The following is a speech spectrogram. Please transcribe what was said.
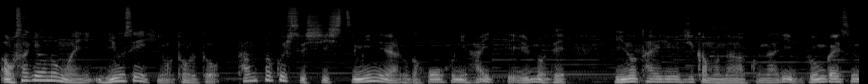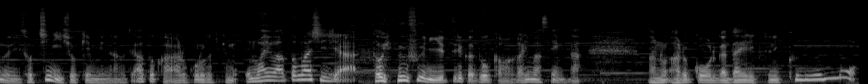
お酒を飲む前に乳製品を取ると、タンパク質、脂質、ミネラルが豊富に入っているので、胃の滞留時間も長くなり、分解するのにそっちに一生懸命なので、後からアルコールが来ても、お前は後回しじゃというふうに言ってるかどうかわかりませんが、あのアルコールがダイレクトに来るよりも、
